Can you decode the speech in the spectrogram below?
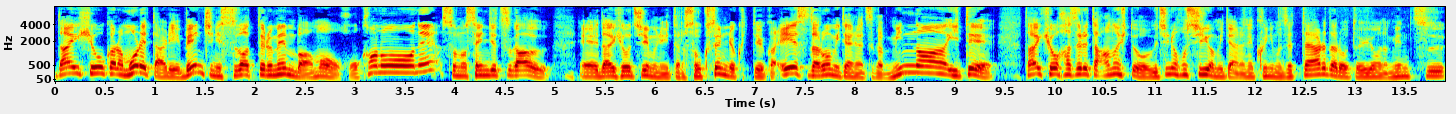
代表から漏れたり、ベンチに座ってるメンバーも、他のね、その戦術が合う、えー、代表チームに行ったら即戦力っていうか、エースだろうみたいなやつがみんないて、代表外れたあの人をうちに欲しいよみたいなね、国も絶対あるだろうというようなメンツ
